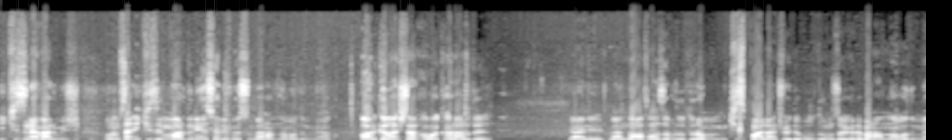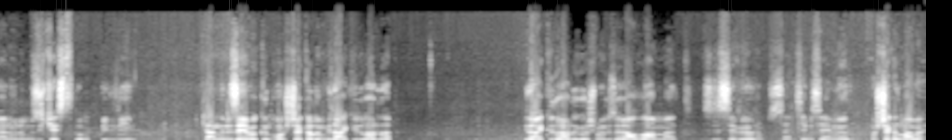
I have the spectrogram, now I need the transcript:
ikizine vermiş. Oğlum sen ikizin vardı niye söylemiyorsun ben anlamadım ya. Arkadaşlar hava karardı. Yani ben daha fazla burada duramam. İkiz Palanço'yu da bulduğumuza göre ben anlamadım yani. Önümüzü kesti lavuk bildiğin. Kendinize iyi bakın. Hoşça kalın. Bir dahaki videolarda bir dahaki videolarda görüşmek üzere. Allah'a emanet. Sizi seviyorum. Sen, seni sevmiyorum. Hoşçakalın. Bay bay.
